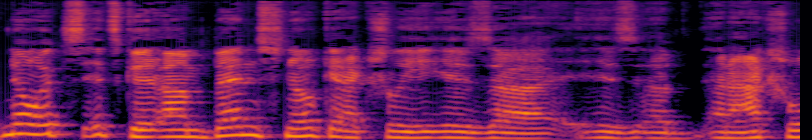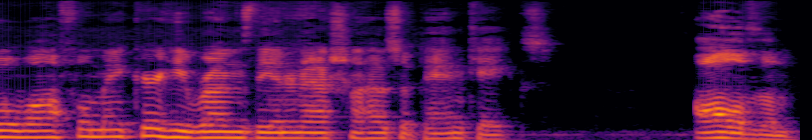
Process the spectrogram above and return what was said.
No, it's it's good. Um, Ben Snoke actually is uh is a, an actual waffle maker. He runs the International House of Pancakes, all of them.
